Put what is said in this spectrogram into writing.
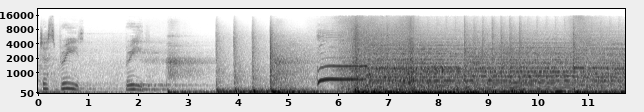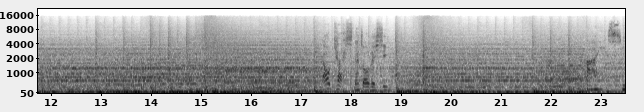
Just breathe. Breathe. Outcasts. That's all they see. I see.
